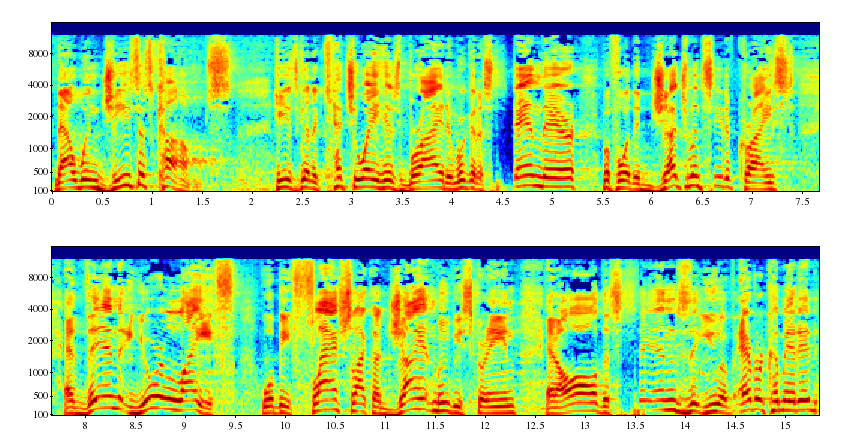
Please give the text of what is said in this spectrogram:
Now, when Jesus comes, He's going to catch away his bride, and we're going to stand there before the judgment seat of Christ, and then your life will be flashed like a giant movie screen, and all the sins that you have ever committed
